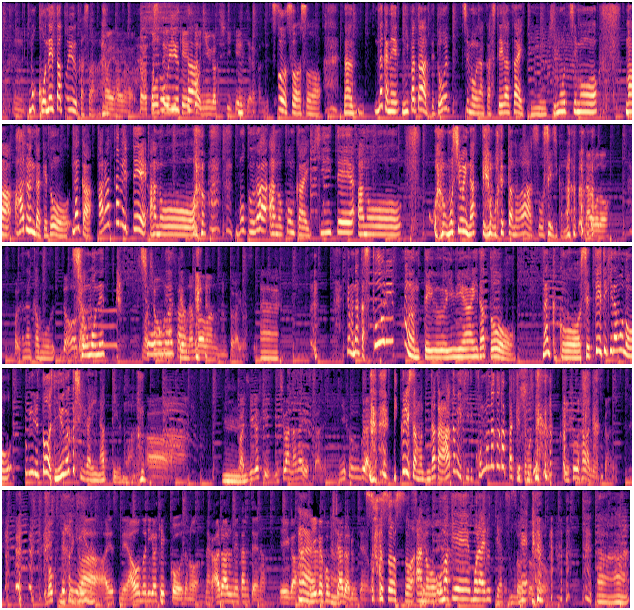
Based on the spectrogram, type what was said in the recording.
うもう小ネタというかさ、んはいはいはいだからソーセージ系と入学式系みたいな感じそうそうそう。ななんかね、2パターンあって、どっちもなんか捨てがたいっていう気持ちも、まあ、あるんだけど、なんか改めて、あのー 僕が、あの、今回聞いて、あのー 面白いなって思えたのはソーセージかな。なるほど。これ。なんかもう、しょうもねって、まあしょうもねって思っナンバーワンとか言いますようんでもなんかストーリー部分っていう意味合いだと、なんかこう、設定的なものを見ると入学式がいいなっていうのは。あうん。あまあ入学式一番長いですからね。2分ぐらい びっくりしたもん。だから改めて聞いてこんな長かったっけって思って。2分半ありますからね。僕的にはあれですね。青のりが結構そのなんかあるあるネタみたいな。映画、うん。映画告知あるあるみたいなのがそうそうそう。あの、おまけもらえるってやつもね。そうそうそううんうん。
